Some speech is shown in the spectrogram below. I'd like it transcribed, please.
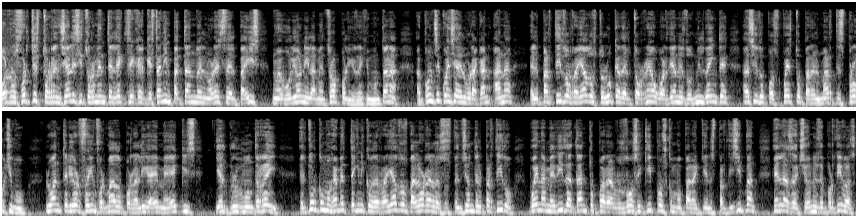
Por los fuertes torrenciales y tormenta eléctrica que están impactando el noreste del país, Nuevo León y la metrópoli regimontana, a consecuencia del huracán Ana, el partido Rayados Toluca del torneo Guardianes 2020 ha sido pospuesto para el martes próximo. Lo anterior fue informado por la Liga MX y el Club Monterrey. El turco Mohamed, técnico de Rayados, valora la suspensión del partido, buena medida tanto para los dos equipos como para quienes participan en las acciones deportivas.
